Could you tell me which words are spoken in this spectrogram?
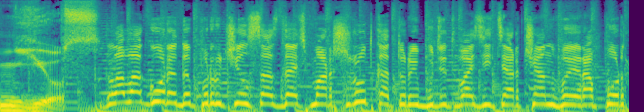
News. Глава города поручил создать маршрут, который будет возить арчан в аэропорт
